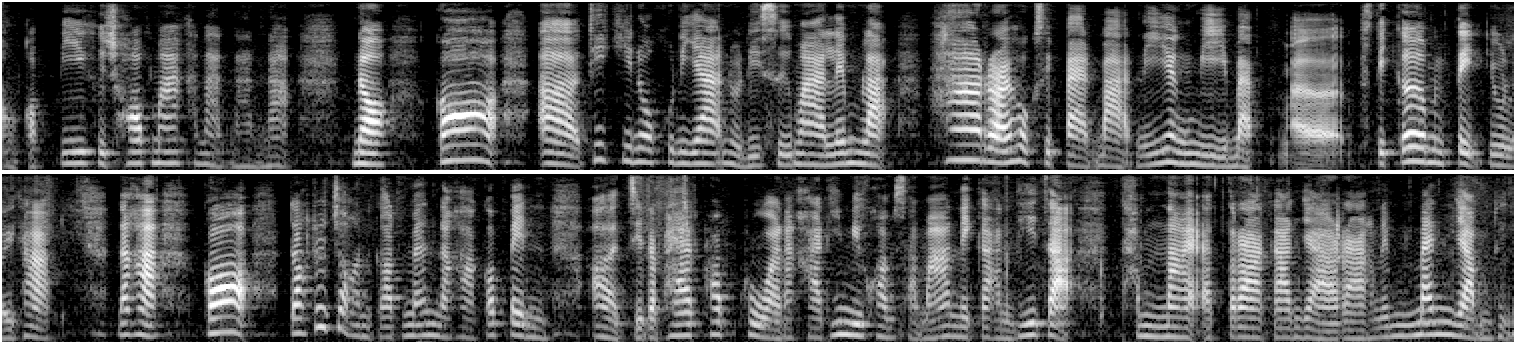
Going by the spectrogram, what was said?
2ก๊อปปี้คือชอบมากขนาดนั้นน่ะเนาะก็ที่คิโนคุนิยะหนูดีซื้อมาเล่มละ 568 บาทนี้ยังมีแบบสติกเกอร์มันติดอยู่เลยค่ะนะคะก็ดรจอห์นกอตแมนนะคะก็เป็นจิตแพทย์ครอบครัวนะคะที่มีความสามารถในการที่จะทำนายอัตราการหย่าร้างได้แม่นยำถึง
